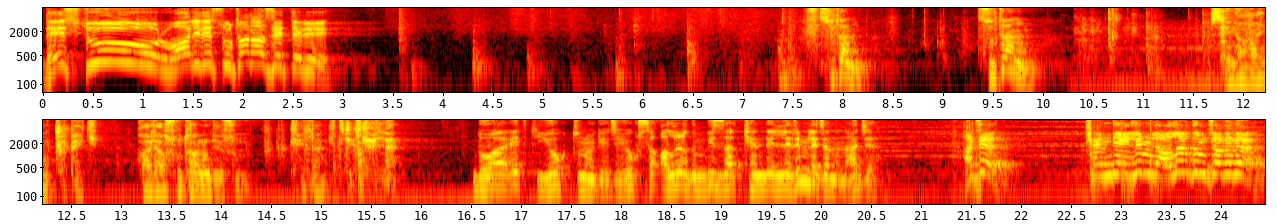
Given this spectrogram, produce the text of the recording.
Destur! Valide Sultan Hazretleri! Sultanım. Sultanım. Seni hain köpek. Hala sultanım diyorsun. Kellen gidecek kellen. Dua et ki yoktun o gece. Yoksa alırdım bizzat kendi ellerimle canını hacı. Hacı! Kendi elimle alırdım canını.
